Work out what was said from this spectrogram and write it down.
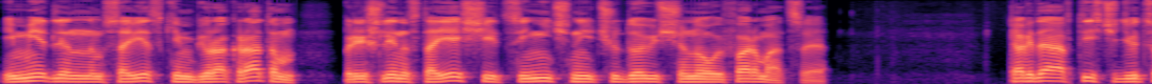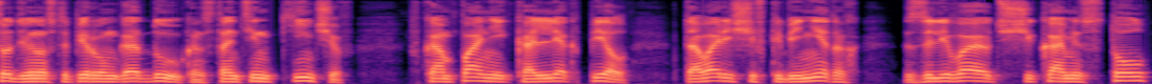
и медленным советским бюрократам – пришли настоящие циничные чудовища новой формации. Когда в 1991 году Константин Кинчев в компании коллег пел «Товарищи в кабинетах заливают щеками стол»,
